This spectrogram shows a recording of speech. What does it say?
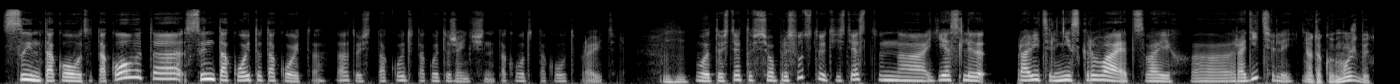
сын такого-то, такого-то, сын такой-то, такой-то, да, то есть такой-то, такой-то женщины, такого-то, такого-то правителя. Угу. Вот, то есть это все присутствует, естественно, если правитель не скрывает своих э, родителей. А такое может быть?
